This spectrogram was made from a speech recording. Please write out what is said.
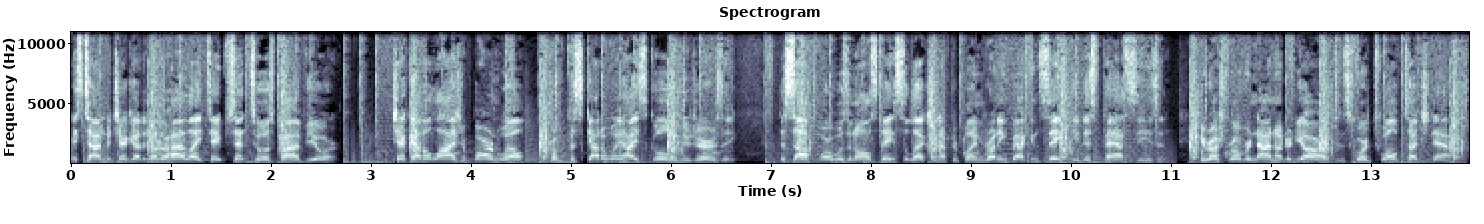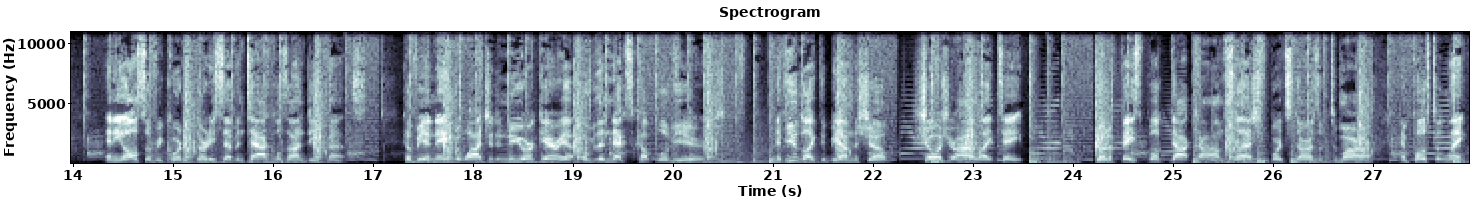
It's time to check out another highlight tape sent to us by a viewer. Check out Elijah Barnwell from Piscataway High School in New Jersey. The sophomore was an all state selection after playing running back and safety this past season. He rushed for over 900 yards and scored 12 touchdowns, and he also recorded 37 tackles on defense. He'll be a name to watch in the New York area over the next couple of years. If you'd like to be on the show, show us your highlight tape. Go to facebook.com slash sportsstarsoftomorrow and post a link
